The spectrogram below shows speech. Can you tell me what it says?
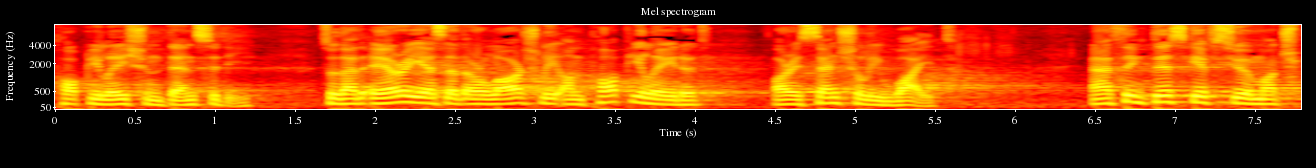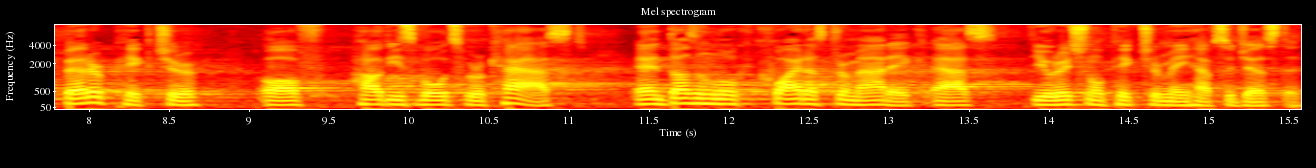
population density. So that areas that are largely unpopulated are essentially white. And I think this gives you a much better picture of how these votes were cast and doesn't look quite as dramatic as the original picture may have suggested.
